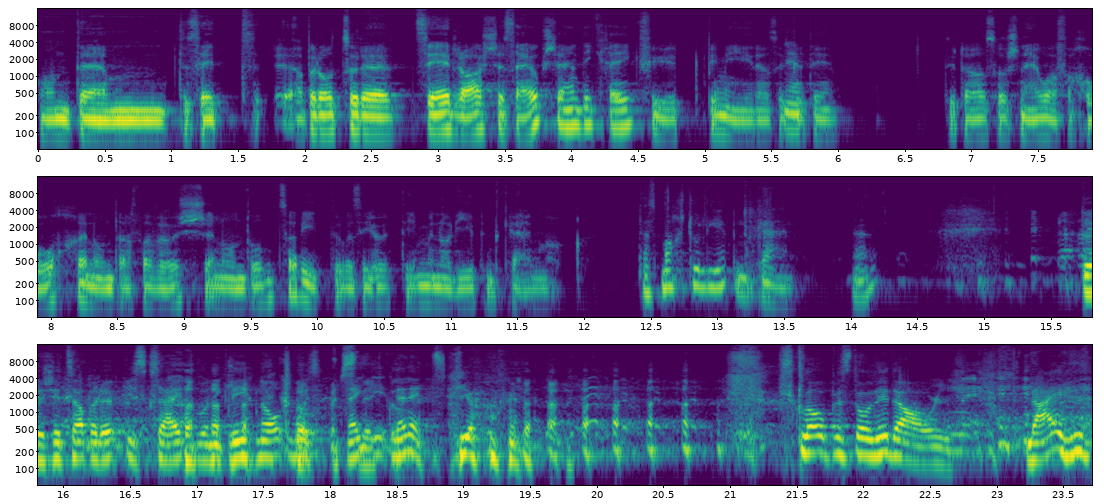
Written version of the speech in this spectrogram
Und ähm, das hat aber auch zu einer sehr raschen Selbstständigkeit geführt bei mir. Also Ja. bin durch da so schnell anfangen kochen und anfangen waschen und, und so weiter, was ich heute immer noch liebend gerne mache. Das machst du liebend gern. Ja? Du hast jetzt aber etwas gesagt, wo ich gleich noch muss. Nein, nicht nein, nein. Ja. Das glauben es doch nicht alle. Nein,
